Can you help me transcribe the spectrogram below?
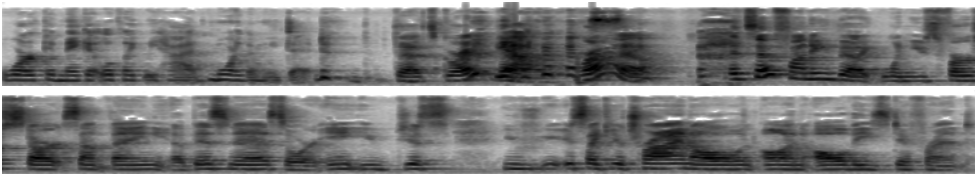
work and make it look like we had more than we did. That's great. though. Yeah. Right. It's so funny that when you first start something, a business, or you just you, it's like you're trying all on all these different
